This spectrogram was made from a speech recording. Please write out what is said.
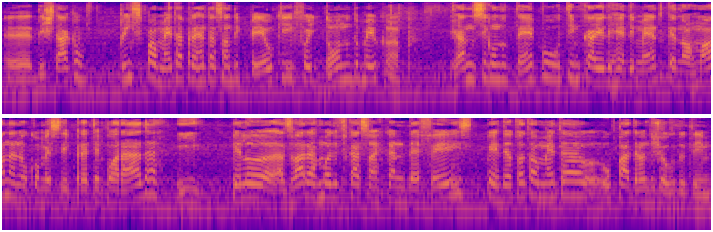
É, destaca principalmente a apresentação de Peu, que foi dono do meio-campo. Já no segundo tempo, o time caiu de rendimento, que é normal né, no começo de pré-temporada, e pelas várias modificações que o Canidé fez, perdeu totalmente o padrão de jogo do time.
